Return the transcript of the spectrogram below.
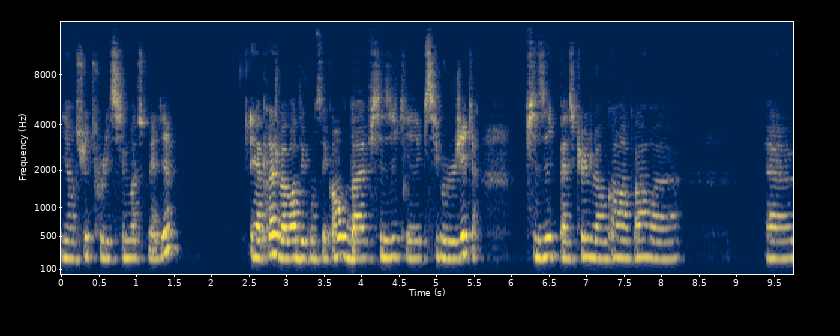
et ensuite tous les 6 mois toute ma vie. Et après, je vais avoir des conséquences bah, physiques et psychologiques physique parce que je vais encore avoir euh, euh,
